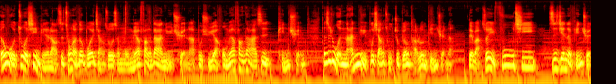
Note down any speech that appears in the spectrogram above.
而我做性品的老师从来都不会讲说什么我们要放大女权啊，不需要，我们要放大的是平权。但是如果男女不相处，就不用讨论平权了，对吧？所以夫妻之间的平权，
